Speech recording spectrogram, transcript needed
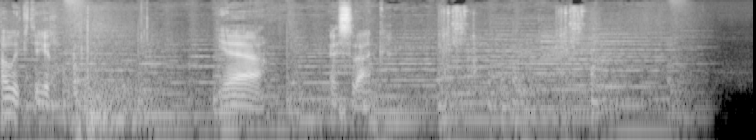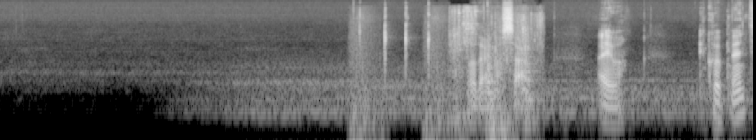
قوي كتير. يا S rank وضعنا صعب. أيوه. Equipment.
